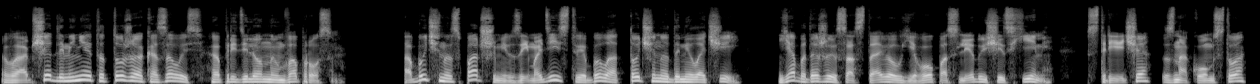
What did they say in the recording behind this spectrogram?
Вообще для меня это тоже оказалось определенным вопросом. Обычно с падшими взаимодействие было отточено до мелочей. Я бы даже составил его по следующей схеме. Встреча, знакомство,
